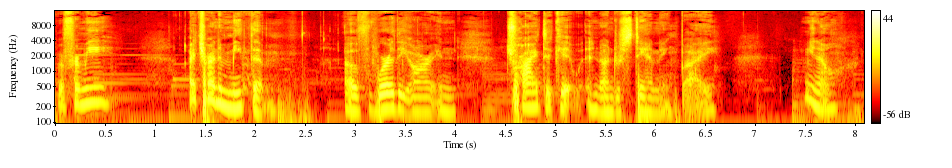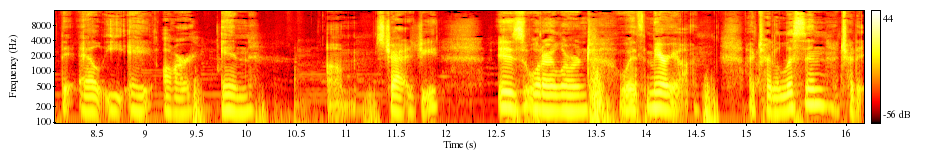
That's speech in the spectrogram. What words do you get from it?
but for me, I try to meet them of where they are and try to get an understanding by, you know, the L E A R N um, strategy is what I learned with Marriott. I try to listen, I try to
